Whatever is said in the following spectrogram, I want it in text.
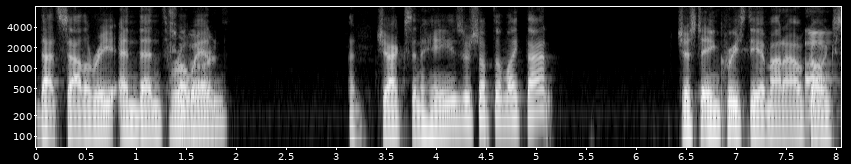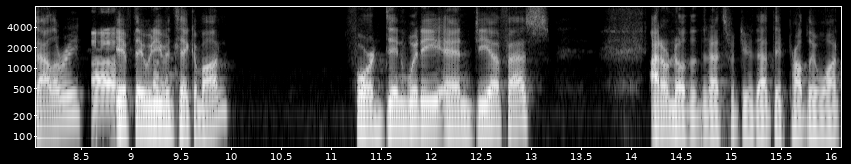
that salary and then throw in a Jaxson Hayes or something like that just to increase the amount of outgoing uh, salary uh, if they would uh, even take him on for Dinwiddie and DFS. I don't know that the Nets would do that. They'd probably want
